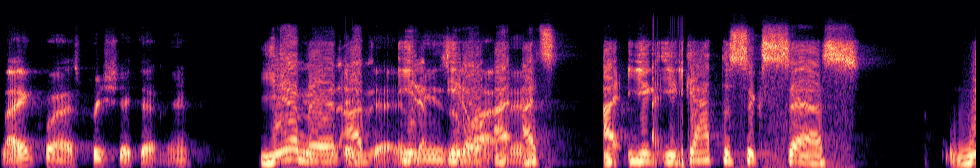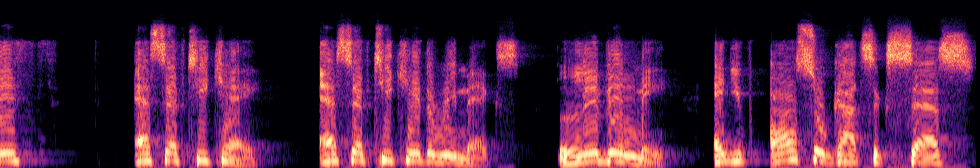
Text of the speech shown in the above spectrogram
Likewise, appreciate that, man. Yeah, man. I, It you know, means you a know, lot, I. I, I, you, you got the success with SFTK, SFTK the remix, Live in Me, and you've also got success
